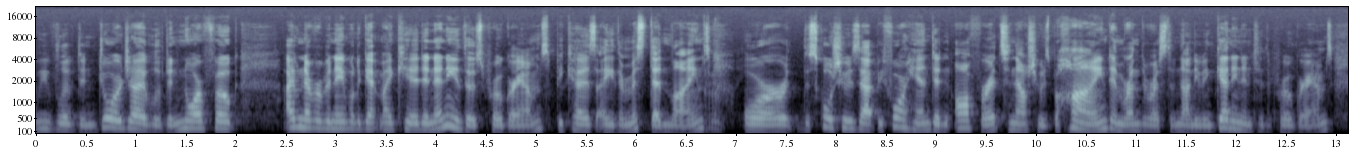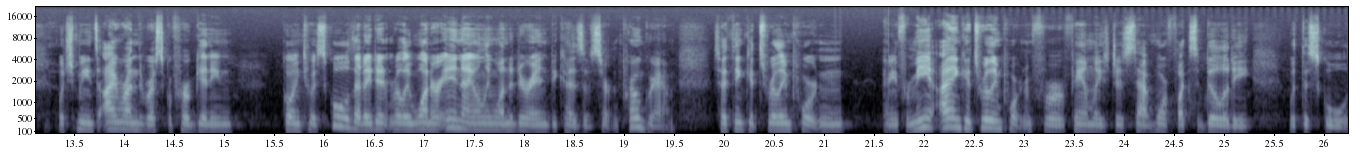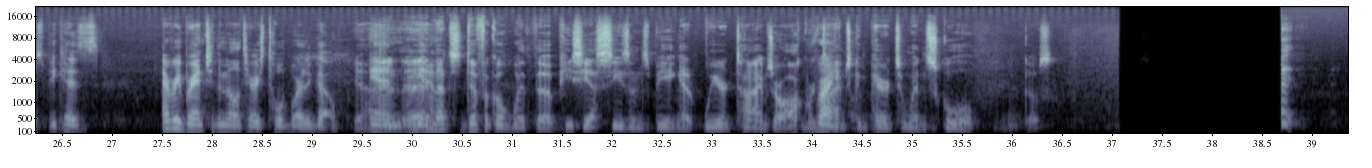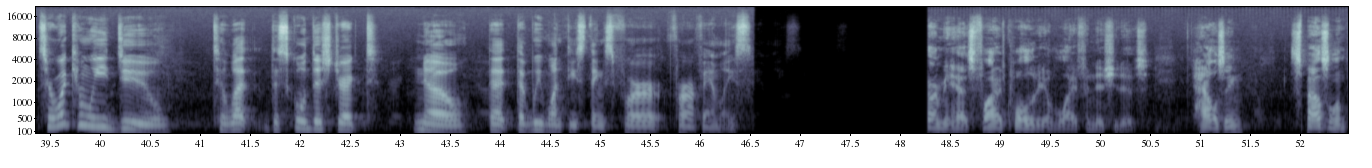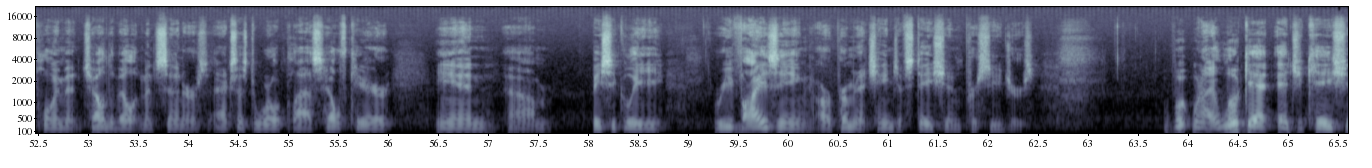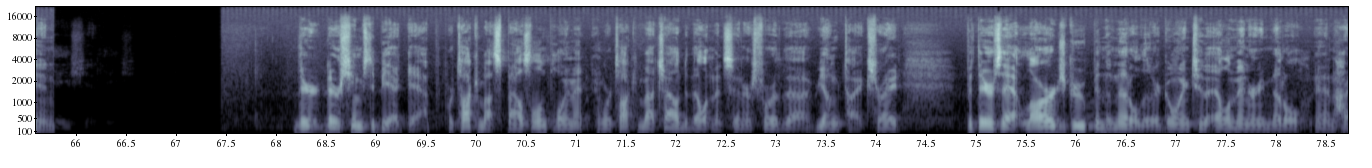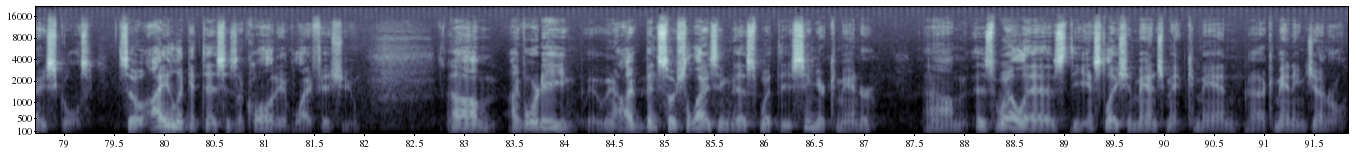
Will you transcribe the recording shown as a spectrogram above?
we've lived in Georgia, I've lived in Norfolk. I've never been able to get my kid in any of those programs because I either missed deadlines mm. or the school she was at beforehand didn't offer it, so now she was behind and run the risk of not even getting into the programs, which means I run the risk of her getting going to a school that I didn't really want her in. I only wanted her in because of a certain program. So I think it's really important. I mean, for me, I think it's really important for families just to have more flexibility with the schools because every branch of the military is told where to go. Yeah, and, and, you and that's difficult with the PCS seasons being at weird times or awkward Right. times compared to when school goes. so what can we do to let the school district know that, that we want these things for, for our families? The Army has five quality of life initiatives housing, spousal employment, child development centers, access to world class health care, and um, basically revising our permanent change of station procedures. When I look at education, there, there seems to be a gap. We're talking about spousal employment and we're talking about child development centers for the young tykes, right? But there's that large group in the middle that are going to the elementary, middle, and high schools. So I look at this as a quality of life issue. Um, I've already, you know, I've been socializing this with the senior commander, um, as well as the installation management command, uh, commanding general,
